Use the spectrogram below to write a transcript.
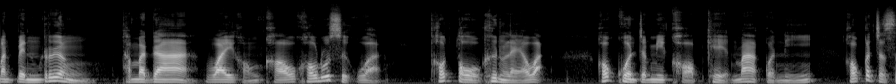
มันเป็นเรื่องธรรมดาวัยของเขาเขารู้สึกว่าเขาโตขึ้นแล้วอะ่ะเขาควรจะมีขอบเขตมากกว่านี้ เขาก็จะแส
